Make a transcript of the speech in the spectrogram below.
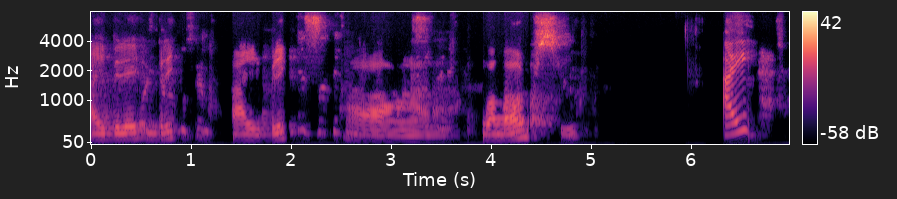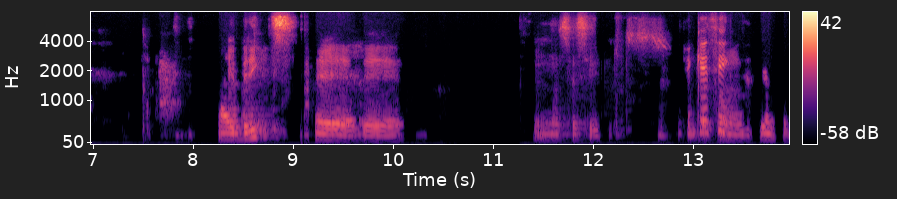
I break, break I break uh, one hours. I I break eh, de no sé si ¿Qué yo sí? tomo un tiempo.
